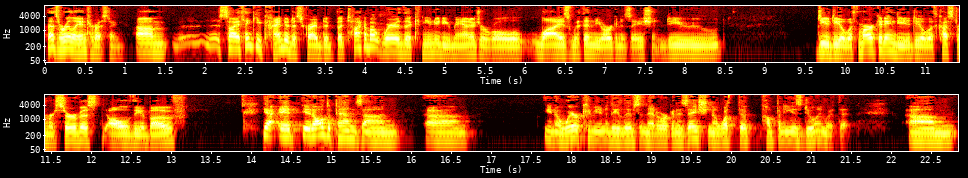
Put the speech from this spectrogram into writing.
That's really interesting. Um, so I think you kind of described it, but talk about where the community manager role lies within the organization. Do you do you deal with marketing? Do you deal with customer service? All of the above? Yeah, it it all depends on um, you know where community lives in that organization and what the company is doing with it. Um,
